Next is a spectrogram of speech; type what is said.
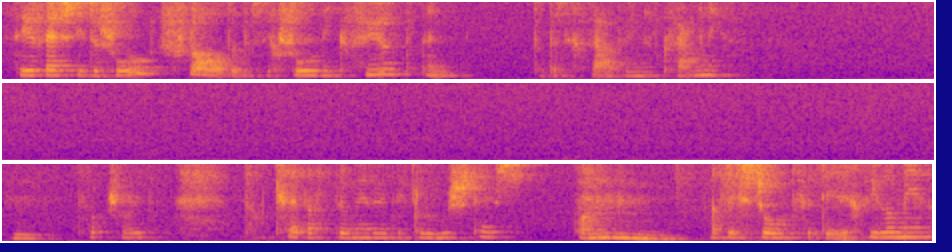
sehr fest in der Schuld steht oder sich schuldig fühlt, dann tut er sich selber in ein Gefängnis. Hm. So, schon wieder. Danke, dass du mir wieder gelauscht hast. Und was ist die Schuld für dich, Philomena?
